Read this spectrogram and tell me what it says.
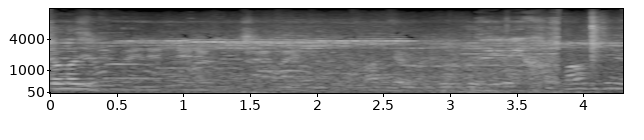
ਚਲੋ ਜੀ पाँच छः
